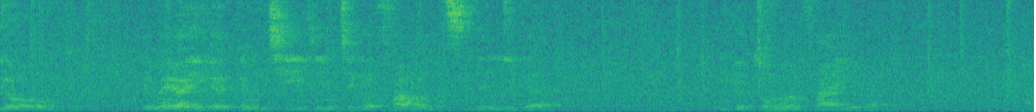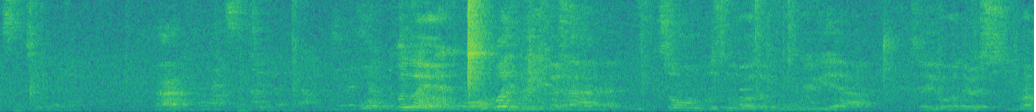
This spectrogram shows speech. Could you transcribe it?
有有没有一个更接近这个范文词的一个一个中文翻译呢？老师觉得呢？啊？老师觉得？我不是我问你们啊，中文不是我的母语啊，所以我就希望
